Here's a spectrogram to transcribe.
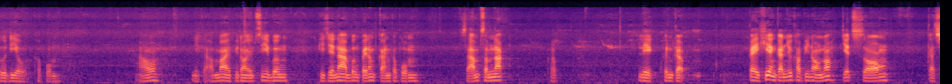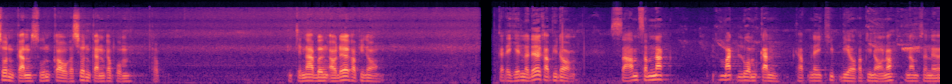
ตัวเดียวครับผม เอานี่ก็เอาไม้พี่น้องเอฟซีเบิ้งพี่เจน่าเบิ้งไปน้ำกันครับผมสามสำนัก เลขเพิ่นกับใกล้เคียงกันอยู่ครับพี่น้องเนาะเจ็ดสองกับส้นกันศูนย์เก้ากับส้นกันครับผมครับพี่เจน่าเบิ้งเอาเด้อครับพี่น้อง ก็ได้เห็นแล้วเด้อครับพี่น้องสามสำนักมัดรวมกันครับในคลิปเดียวครับพี่น้องเนาะนำเสนอ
